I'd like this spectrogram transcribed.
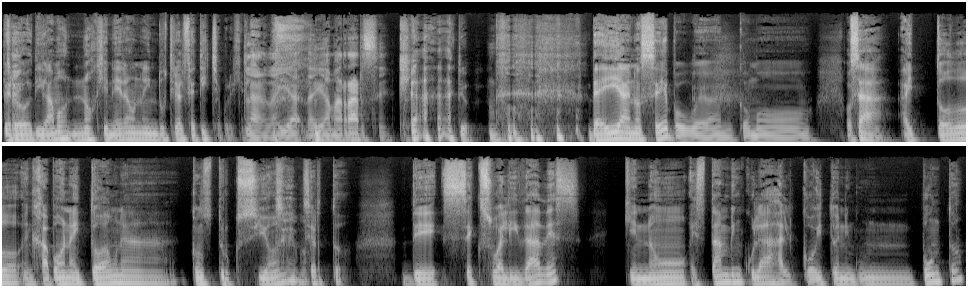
pero Sí. digamos no generan una industria del fetiche, por ejemplo. Claro, de ahí a, de ahí a amarrarse. Claro. De ahí a, no sé, pues, weón, como... O sea, hay todo, en Japón hay toda una construcción, Sí, po. ¿cierto? De sexualidades que no están vinculadas al coito en ningún punto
